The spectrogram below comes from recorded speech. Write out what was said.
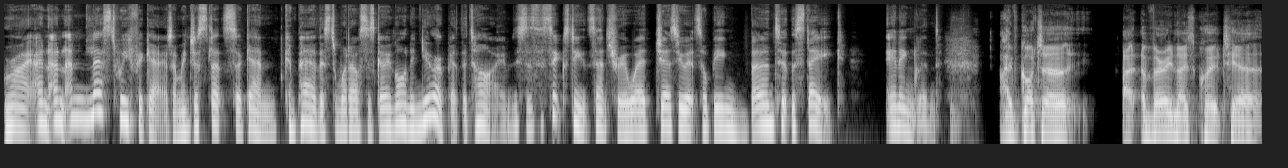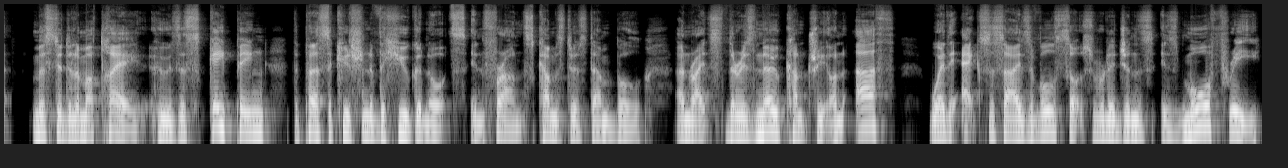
Right, and, and and lest we forget, I mean, just let's again compare this to what else is going on in Europe at the time. This is the 16th century where Jesuits are being burnt at the stake in England. I've got a a, very nice quote here. Mr. de la Mettrie, who is escaping the persecution of the Huguenots in France, comes to Istanbul and writes There is no country on earth where the exercise of all sorts of religions is more free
